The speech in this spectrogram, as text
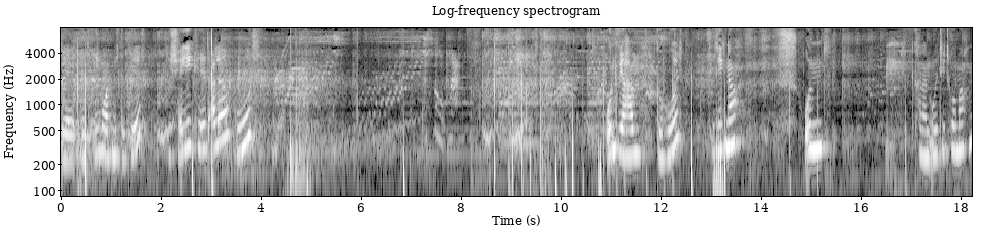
der, der Primo hat mich gekillt. Die Shelly killt alle. Gut. Und wir haben geholt, die Gegner. Und kann ein Ulti-Tor machen.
